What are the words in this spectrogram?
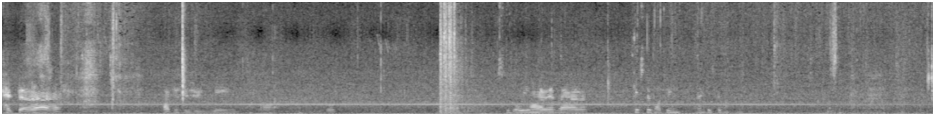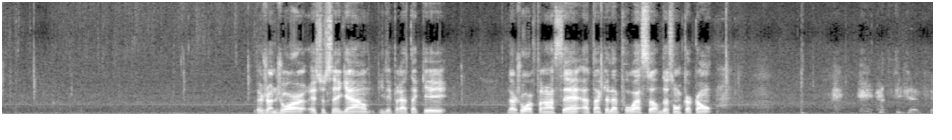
Exactement. En plus, c'est Julien. C'est beau, il là. Qu'est-ce que tu continues? Hein, qu'est-ce que tu continues? Le jeune joueur est sur ses gardes. Il est prêt à attaquer. Le joueur français attend que la proie sorte de son cocon. J'aime ça,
